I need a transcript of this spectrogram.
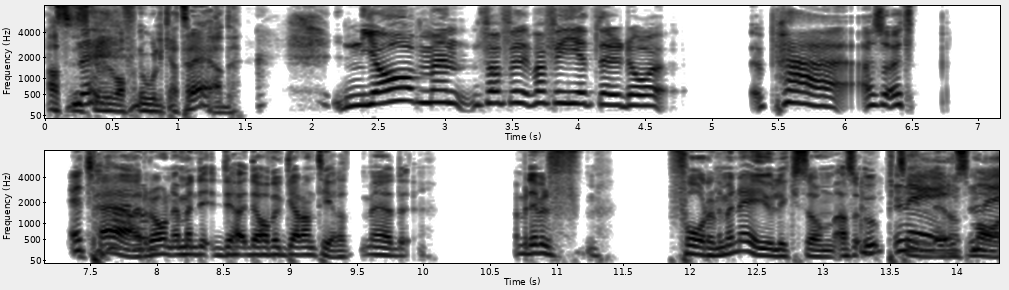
Alltså det ska Nej. väl vara från olika träd? Ja, men varför, varför heter det då pä... Alltså ett... Ett Päron, nej, men det, det, det har väl garanterat med... Ja, men det är väl... Formen är ju liksom, alltså upp till Nej, är de smala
